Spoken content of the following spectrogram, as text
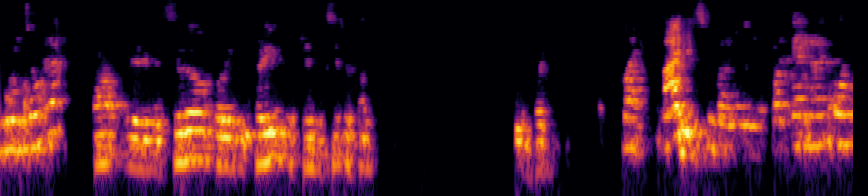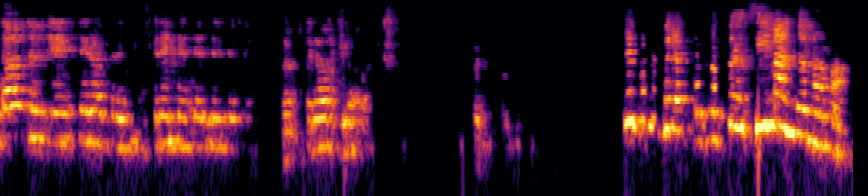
número. Ah, eh, 0,46, 87. Perfecto. Bueno, malísimo, porque el resultado es de 0,33, pero pero pero estamos aproximando nomás.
